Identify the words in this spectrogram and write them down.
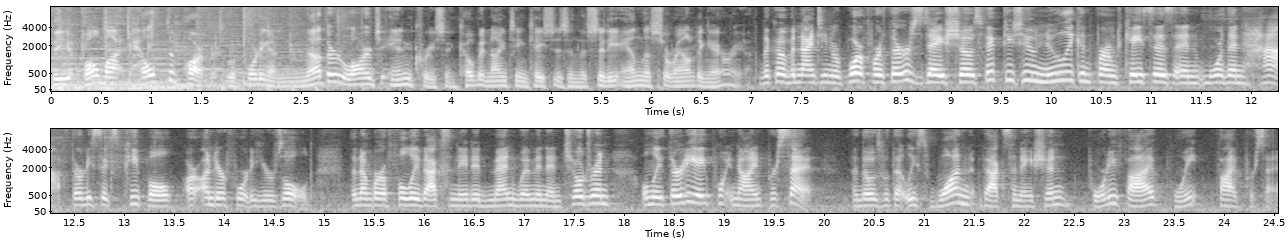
The Beaumont Health Department reporting another large increase in COVID 19 cases in the city and the surrounding area. The COVID 19 report for Thursday shows 52 newly confirmed cases, and more than half, 36 people, are under 40 years old. The number of fully vaccinated men, women, and children, only 38.9 percent and those with at least one vaccination, 45.5%.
